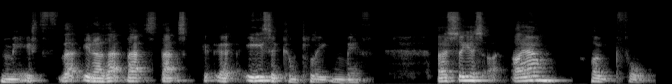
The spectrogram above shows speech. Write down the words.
myth that you know that that's that's uh, is a complete myth. Uh, so yes, I, I am hopeful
